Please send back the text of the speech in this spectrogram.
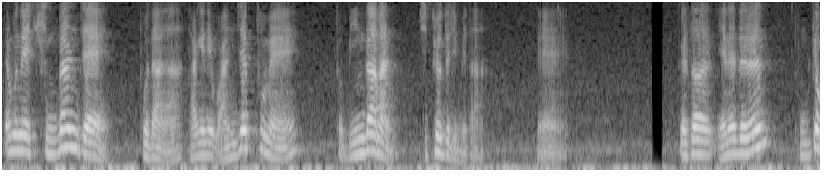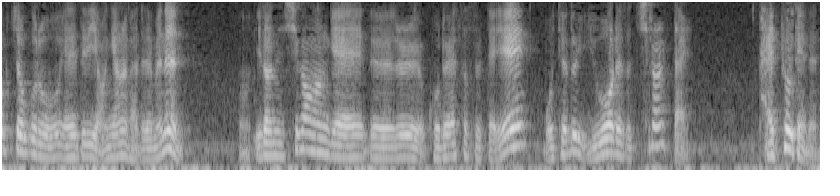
때문에 중간재보다 당연히 완제품에 더 민감한 지표들입니다. 네. 그래서 얘네들은 본격적으로 얘네들이 영향을 받으려면은 어, 이런 시간관계들을 고려했었을 때에 못해도 6월에서 7월달 발표되는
